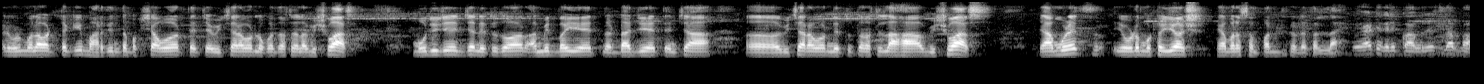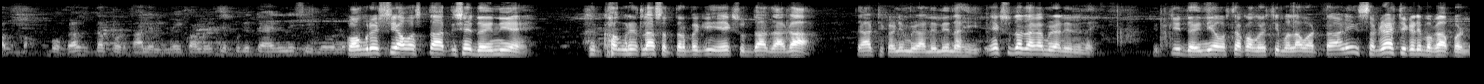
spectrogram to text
आणि म्हणून मला वाटतं की भारतीय जनता पक्षावर त्याच्या विचारावर लोकांचा असलेला विश्वास मोदीजींच्या नेतृत्वावर अमितभाई आहेत नड्डाजी आहेत त्यांच्या विचारावर नेतृत्वावर असलेला हा विश्वास यामुळेच एवढं मोठं यश हे आम्हाला संपादित करण्यात आलेलं आहे. या ठिकाणी काँग्रेसला भोपळा सुद्धा फोडता आलेला नाही. काँग्रेसने पुरी तयारी नाही निवडणूक काँग्रेसची अवस्था अतिशय दयनीय आहे. काँग्रेसला सत्तरपैकी एकसुद्धा जागा त्या ठिकाणी मिळालेली नाही. एकसुद्धा जागा मिळालेली नाही. इतकी दयनीय अवस्था काँग्रेसची मला वाटतं. आणि सगळ्याच ठिकाणी बघा आपण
